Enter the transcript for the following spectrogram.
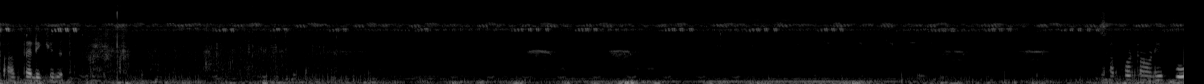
காத்தடிக்குது சப்போட்டாவுடைய பூ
